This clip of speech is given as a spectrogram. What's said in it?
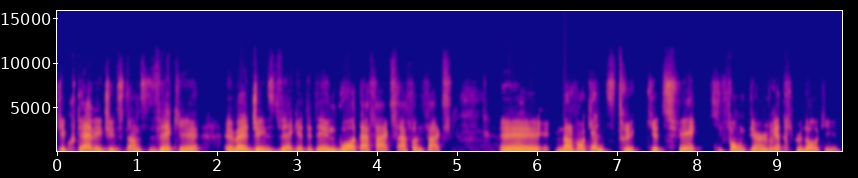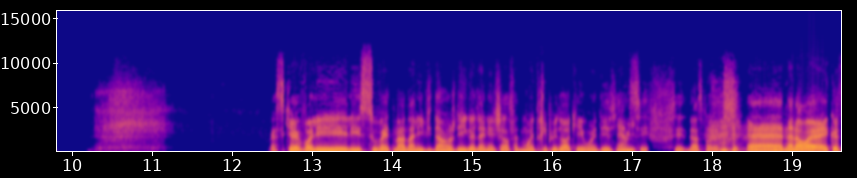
t'écoutais avec Jay Distant, tu disais que ben, Jay disait que tu étais une boîte à fax, à fun fax. Dans le fond, quel petit truc que tu fais qui font que tu es un vrai triple de hockey? Est-ce que voler les sous-vêtements dans les vidanges des gars de la NHL fait de moins triple de hockey ou un déviant? Oui. C'est, non, pas euh, non, non, euh, écoute,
